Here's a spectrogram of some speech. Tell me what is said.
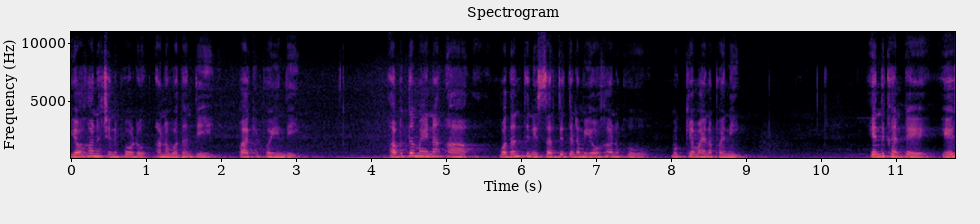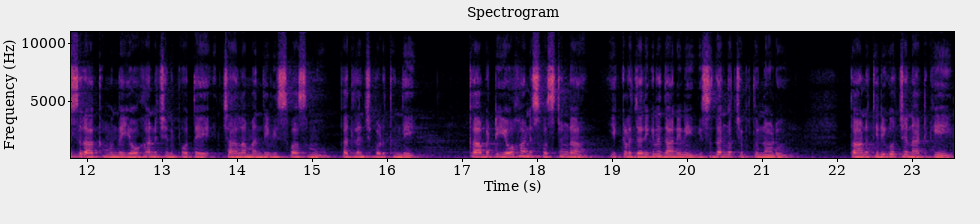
యోహాను చనిపోడు అన్న వదంతి పాకిపోయింది. అబద్ధమైన ఆ వదంతిని సరిదిద్దడం యోహానుకు ముఖ్యమైన పని. ఎందుకంటే యేసు రాకముందే యోహాను చనిపోతే చాలామంది విశ్వాసము కదిలించబడుతుంది. కాబట్టి యోహాను స్పష్టంగా ఇక్కడ జరిగిన దానిని విశదంగా చెబుతున్నాడు. తాను తిరిగి వచ్చే నాటికి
